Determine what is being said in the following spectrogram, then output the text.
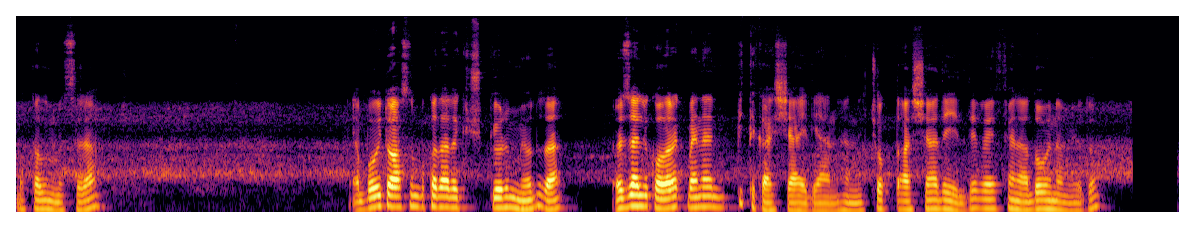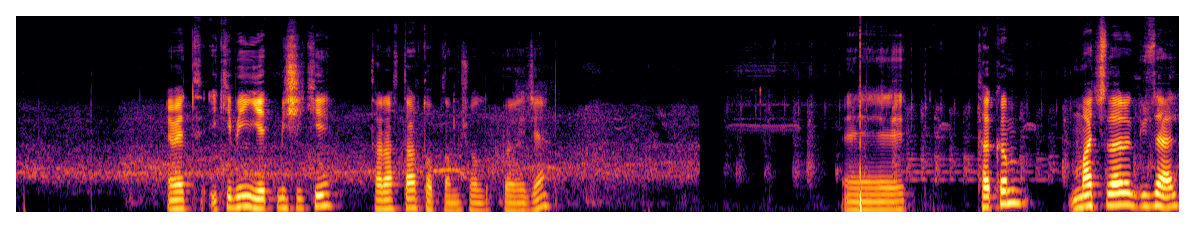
bakalım mesela. Ya boyutu aslında bu kadar da küçük görünmüyordu da özellik olarak benden bir tık aşağıydı yani hani çok da aşağı değildi ve fena da oynamıyordu. Evet 2072 taraftar toplamış olduk böylece. Ee, takım maçları güzel.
